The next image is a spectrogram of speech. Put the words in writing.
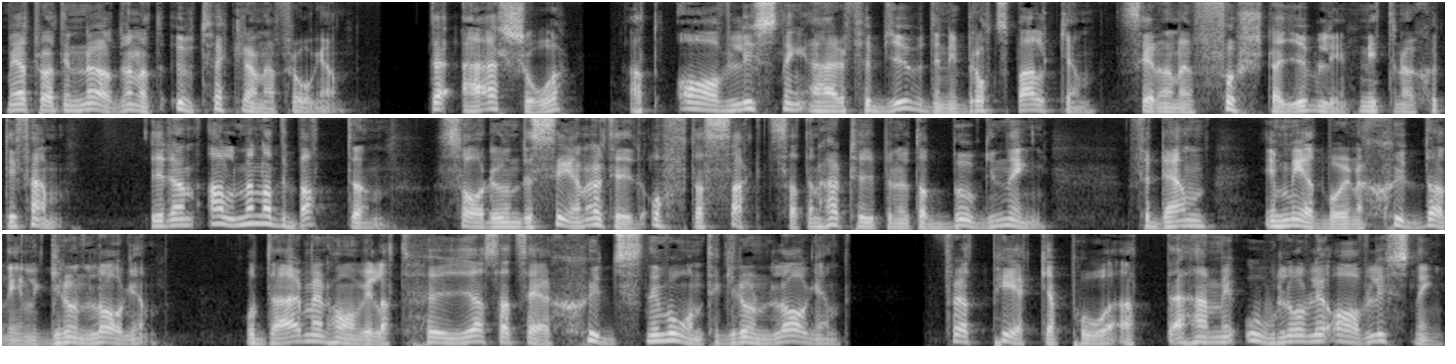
men jag tror att det är nödvändigt att utveckla den här frågan. Det är så att avlyssning är förbjuden i brottsbalken sedan den 1 juli 1975. I den allmänna debatten så har det under senare tid ofta sagts att den här typen av buggning, för den är medborgarna skyddad enligt grundlagen. Och därmed har man velat höja så att säga skyddsnivån till grundlagen för att peka på att det här med olovlig avlyssning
